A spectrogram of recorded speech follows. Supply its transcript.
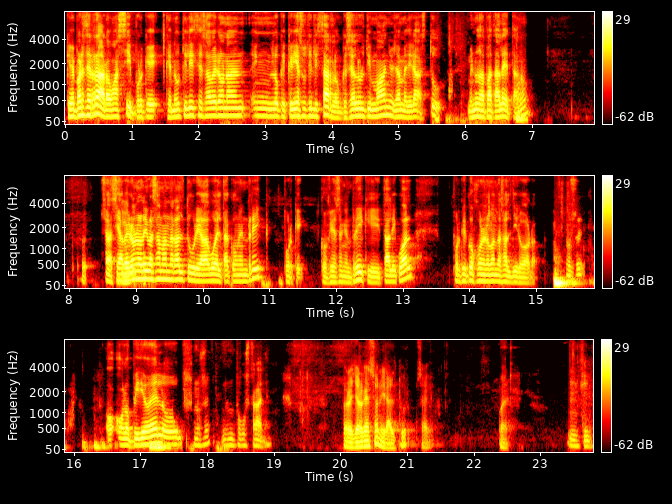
Que me parece raro aún así, porque que no utilices a Verona en, en lo que querías utilizarlo, aunque sea el último año, ya me dirás tú. Menuda pataleta, ¿no? O sea, si a Verona le ibas a mandar al Tour y a la vuelta con Enric, porque confías en Enric y tal y cual, ¿por qué cojones lo mandas al Giro ahora? No sé. O, o lo pidió él, o no sé, es un poco extraño. Pero Jorgensen irá al Tour. o sea Bueno, En fin.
